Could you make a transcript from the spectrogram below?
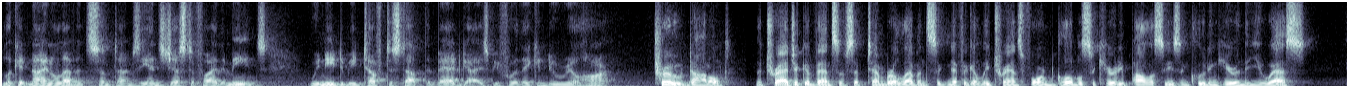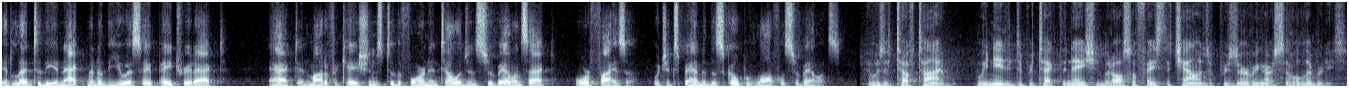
Look at 9 11. Sometimes the ends justify the means. We need to be tough to stop the bad guys before they can do real harm. True, Donald. The tragic events of September 11th significantly transformed global security policies, including here in the U.S. It led to the enactment of the USA Patriot Act, Act and modifications to the Foreign Intelligence Surveillance Act, or FISA, which expanded the scope of lawful surveillance. It was a tough time. We needed to protect the nation, but also face the challenge of preserving our civil liberties.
